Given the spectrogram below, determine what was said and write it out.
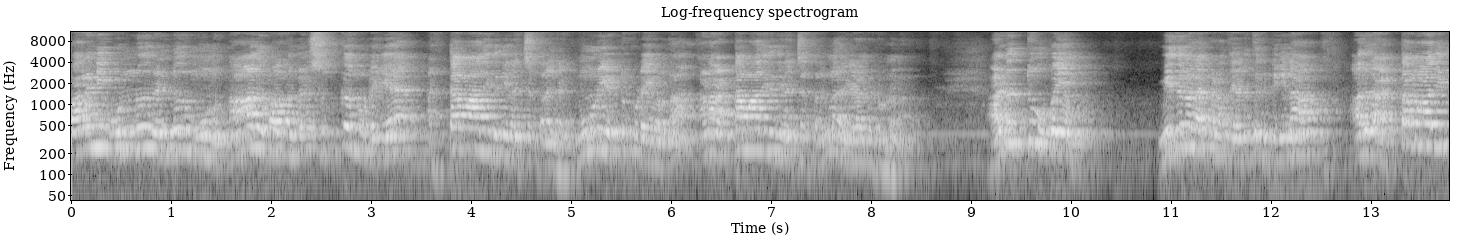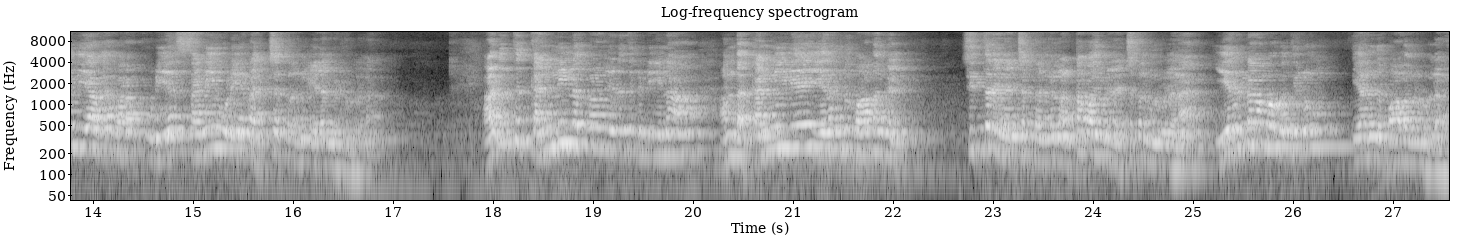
பரணி ஒன்று ரெண்டு மூணு நாலு பாதங்கள் சுக்கனுடைய அட்டமாதிபதி நட்சத்திரங்கள். மூணு எட்டு குடையவர் தான். ஆனால் அட்டமாதிபதி நட்சத்திரங்கள் அதில் இடம்பெற்றுள்ளன. அடுத்து உபயம். மிதுன லக்கணத்தை எடுத்துக்கிட்டீங்கன்னா அதில் அட்டமாதிபதியாக வரக்கூடிய சனியுடைய நட்சத்திரங்கள் இடம்பெற்றுள்ளன. அடுத்து கன்னி லக்கணம் எடுத்துக்கிட்டீங்கன்னா அந்த கண்ணிலே இரண்டு பாதங்கள் சித்திரை நட்சத்திரங்கள் அட்டமாதிபதி நட்சத்திரங்கள் உள்ளன. இரண்டாம் பாவத்திலும் இரண்டு பாதங்கள் உள்ளன.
